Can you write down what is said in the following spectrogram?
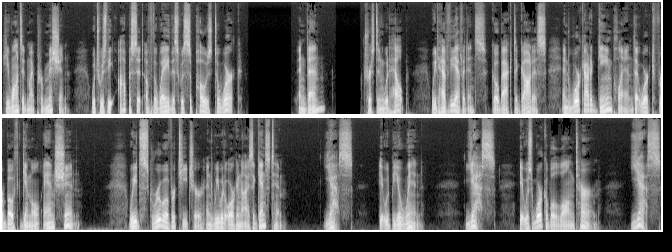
He wanted my permission, which was the opposite of the way this was supposed to work. And then? Tristan would help. We'd have the evidence, go back to Goddess, and work out a game plan that worked for both Gimel and Shin. We'd screw over Teacher and we would organize against him. Yes, it would be a win. Yes, it was workable long term. Yes,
